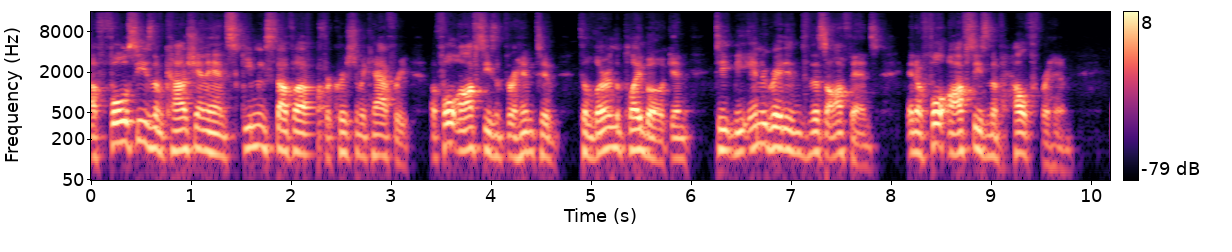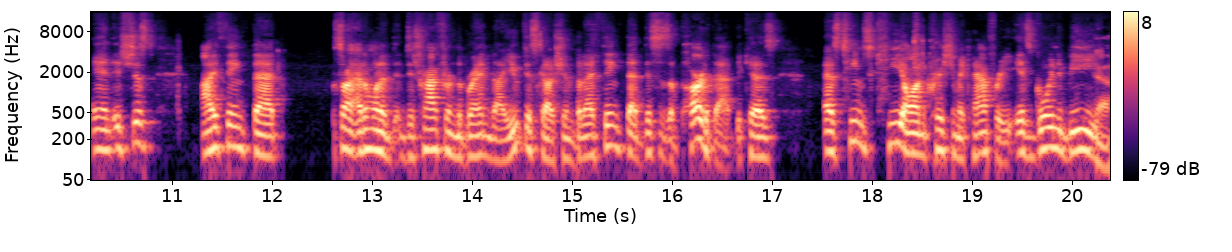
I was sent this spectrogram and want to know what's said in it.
a full season of Kyle Shanahan scheming stuff up for Christian McCaffrey, a full offseason for him to to learn the playbook and to be integrated into this offense, and a full offseason of health for him. And it's just, I think that. Sorry, I don't want to detract from the Brandon Aiyuk discussion, but I think that this is a part of that because as teams key on Christian McCaffrey, it's going to be yeah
